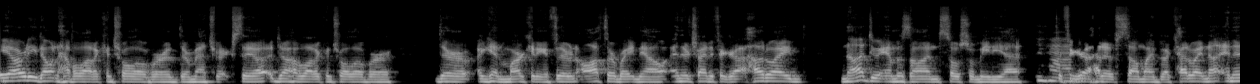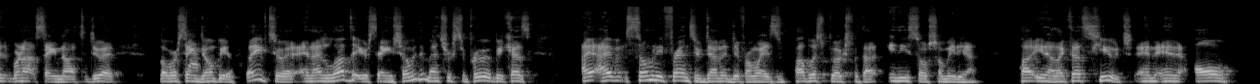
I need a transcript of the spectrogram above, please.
they already don't have a lot of control over their metrics. They don't have a lot of control over their, again, marketing. If they're an author right now and they're trying to figure out how do I not do Amazon social media mm-hmm. to figure out how to sell my book? How do I not? And it, we're not saying not to do it, but we're saying yeah. don't be a slave to it. And I love that you're saying, show me the metrics to prove it because I, I, have so many friends who've done it different ways, published books without any social media. But you know, like that's huge. And and all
